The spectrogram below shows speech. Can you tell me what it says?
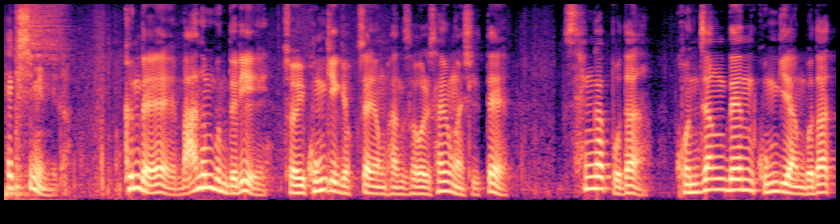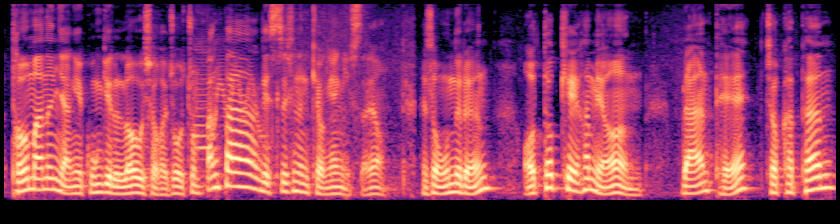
핵심입니다. 근데 많은 분들이 저희 공기 격자형 방석을 사용하실 때 생각보다 권장된 공기양보다 더 많은 양의 공기를 넣으셔가지고 좀 빵빵하게 쓰시는 경향이 있어요. 그래서 오늘은 어떻게 하면 나한테 적합한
